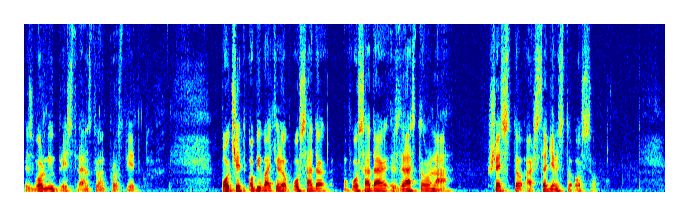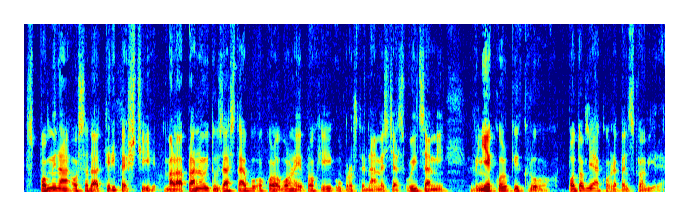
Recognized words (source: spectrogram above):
s voľným priestranstvom v prostriedku. Počet obyvateľov v osadách, v osadách vzrastol na 600 až 700 osob. Spomína osada Tripešti mala plánovitú zastavbu okolo voľnej plochy uprostred námestia s ulicami v niekoľkých kruhoch, podobne ako v Lepenskom víre.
